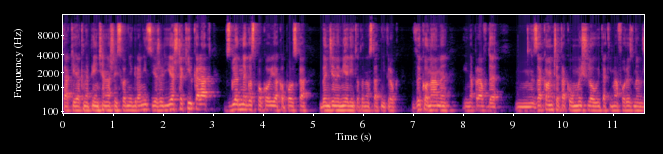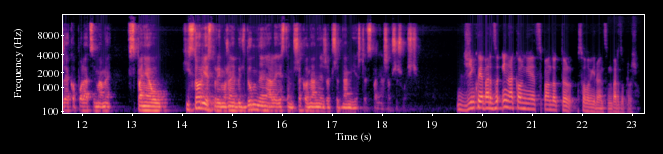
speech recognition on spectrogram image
takie jak napięcia naszej wschodniej granicy, jeżeli jeszcze kilka lat względnego spokoju jako Polska będziemy mieli, to ten ostatni krok wykonamy i naprawdę mm, zakończę taką myślą i takim aforyzmem, że jako Polacy mamy wspaniałą historię, z której możemy być dumny, ale jestem przekonany, że przed nami jeszcze wspanialsza przyszłość. Dziękuję bardzo i na koniec pan doktor Sławomir Ręcen, bardzo proszę.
